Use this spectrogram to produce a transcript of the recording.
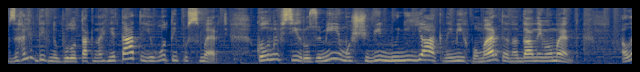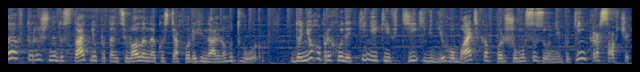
Взагалі дивно було так нагнітати його типу смерть, коли ми всі розуміємо, що він ну ніяк не міг померти на даний момент. Але автори ж недостатньо потанцювали на костях оригінального твору. До нього приходить кінь, який втік від його батька в першому сезоні, бо кінь красавчик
